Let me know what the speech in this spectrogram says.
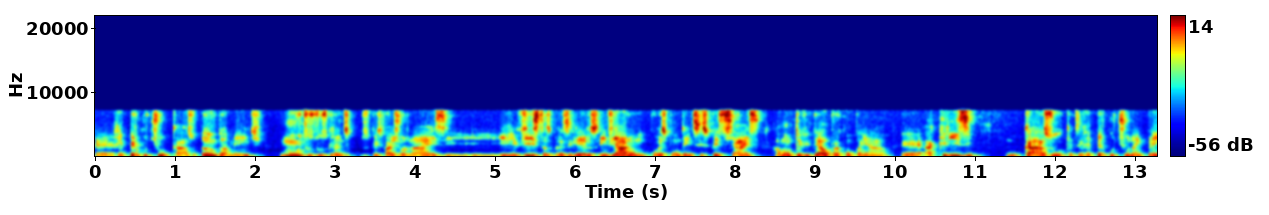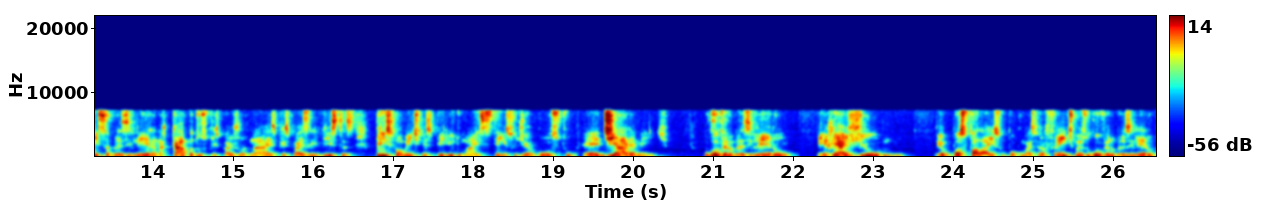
é, repercutiu o caso amplamente muitos dos grandes, dos principais jornais e, e, e, revistas brasileiros enviaram correspondentes especiais a Montevidéu para acompanhar é, a crise. O caso, quer dizer, repercutiu na imprensa brasileira, na capa dos principais jornais, principais revistas, principalmente nesse período mais tenso de agosto, é, diariamente. O governo brasileiro reagiu, eu posso falar isso um pouco mais para frente, mas o governo brasileiro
